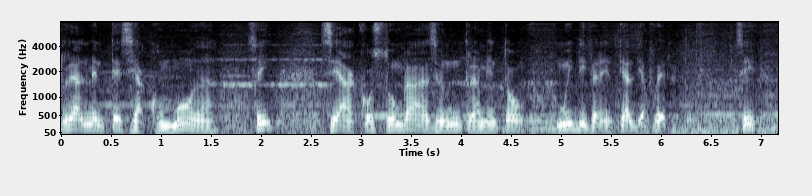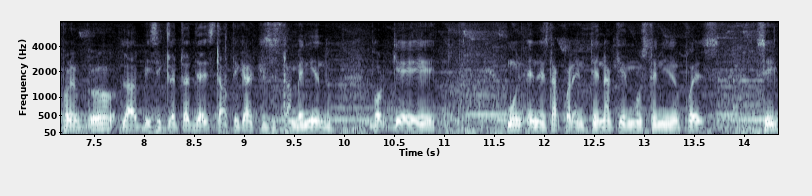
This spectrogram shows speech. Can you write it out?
realmente se acomoda, ¿sí? Se acostumbra a hacer un entrenamiento muy diferente al de afuera. ¿sí? Por ejemplo, las bicicletas de estática que se están vendiendo, porque en esta cuarentena que hemos tenido, pues sí,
